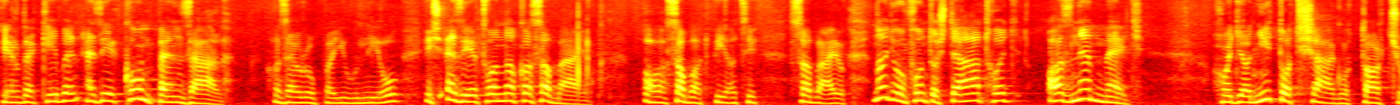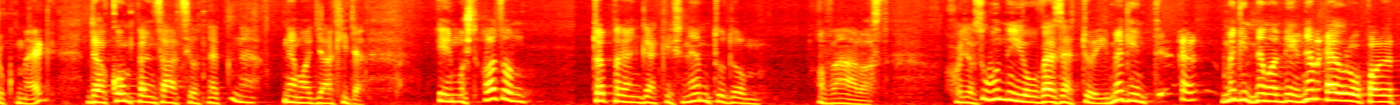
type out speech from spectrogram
érdekében, ezért kompenzál az Európai Unió, és ezért vannak a szabályok, a szabadpiaci szabályok. Nagyon fontos tehát, hogy az nem megy, hogy a nyitottságot tartsuk meg, de a kompenzációt ne, ne, nem adják ide. Én most azon töprengek, és nem tudom a választ, hogy az unió vezetői, megint, megint nem, a, nem Európa 5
